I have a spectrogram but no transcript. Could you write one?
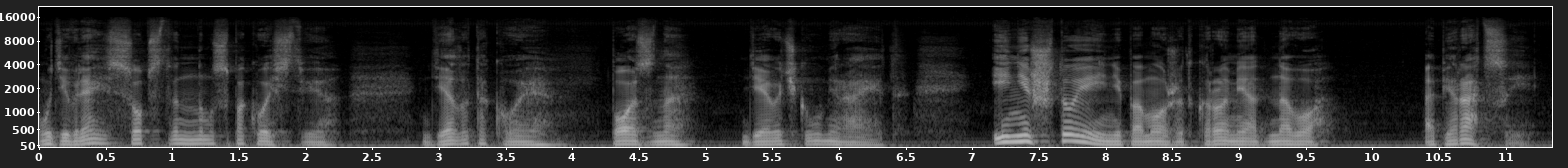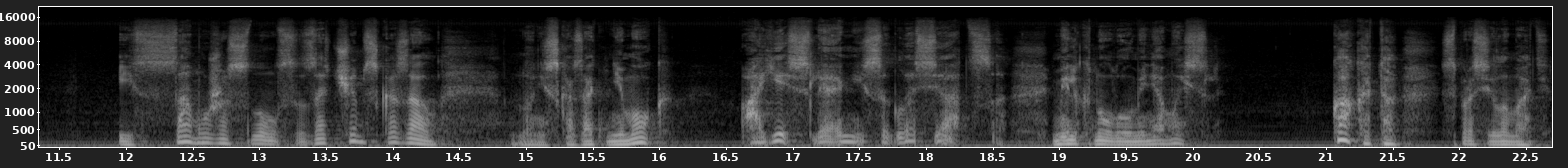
удивляясь собственному спокойствию. «Дело такое. Поздно. Девочка умирает. И ничто ей не поможет, кроме одного — операции». И сам ужаснулся. Зачем сказал но не сказать не мог. А если они согласятся? Мелькнула у меня мысль. Как это? Спросила мать.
